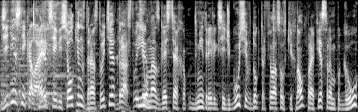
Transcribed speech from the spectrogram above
Денис Николаев. Алексей Веселкин, здравствуйте. Здравствуйте. И у нас в гостях Дмитрий Алексеевич Гусев, доктор философских наук, профессор МПГУ,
